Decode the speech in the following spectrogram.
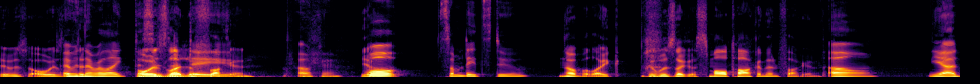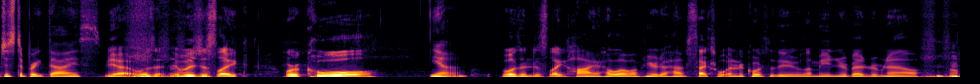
It was always. it was never like this always is led a to fucking. Okay. Yeah. Well, some dates do. No, but like it was like a small talk and then fucking. Oh, yeah, just to break the ice. Yeah, it wasn't. It was just like we're cool. Yeah. It wasn't just like hi, hello, I'm here to have sexual intercourse with you. Let me in your bedroom now.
